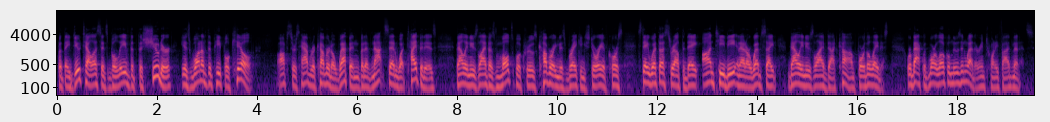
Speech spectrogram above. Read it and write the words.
but they do tell us it's believed that the shooter is one of the people killed. Officers have recovered a weapon, but have not said what type it is. Valley News Live has multiple crews covering this breaking story. Of course, stay with us throughout the day on TV and at our website, valleynewslive.com, for the latest. We're back with more local news and weather in 25 minutes.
